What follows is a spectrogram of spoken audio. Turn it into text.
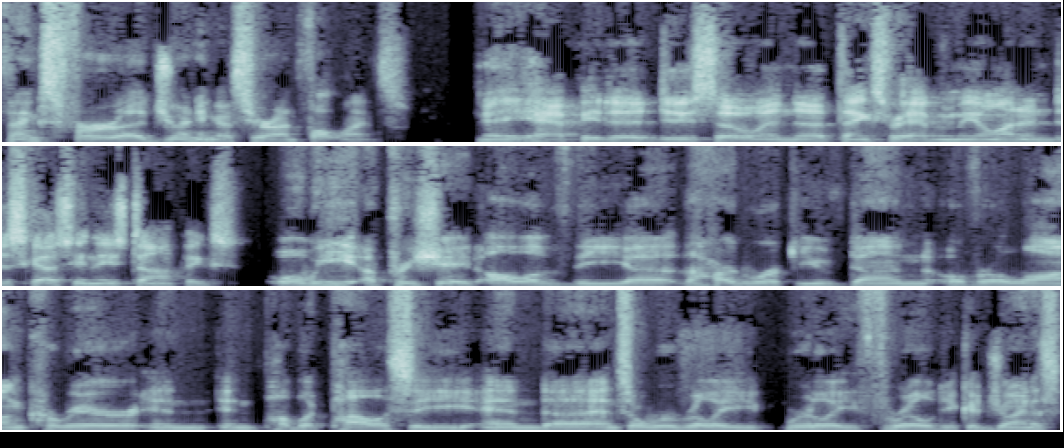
thanks for uh, joining us here on Fault Lines. Hey, happy to do so. And uh, thanks for having me on and discussing these topics. Well, we appreciate all of the uh, the hard work you've done over a long career in in public policy, and uh, and so we're really really thrilled you could join us.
